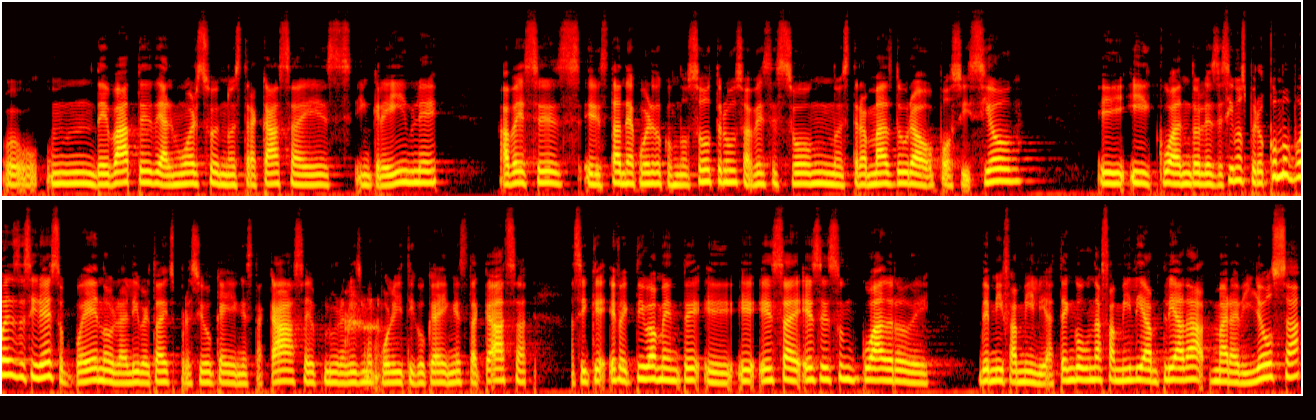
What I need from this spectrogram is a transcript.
un debate de almuerzo en nuestra casa es increíble a veces están de acuerdo con nosotros, a veces son nuestra más dura oposición. Y, cuando les decimos, pero ¿cómo puedes decir eso? Bueno, la libertad de expresión que hay en esta casa, el pluralismo político que hay en esta casa. Así que efectivamente, eh, e, esa, ese es un cuadro de, de mi familia. Tengo una familia ampliada, maravillosa.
